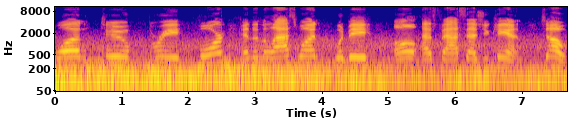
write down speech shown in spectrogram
one, two, three, four, and then the last one would be all as fast as you can. So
